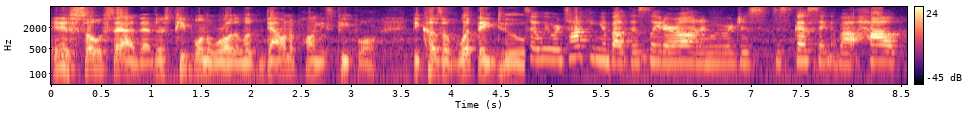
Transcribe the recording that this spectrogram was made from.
It is so sad that there's people in the world that look down upon these people because of what they do. So we were talking about this later on and we were just discussing about how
